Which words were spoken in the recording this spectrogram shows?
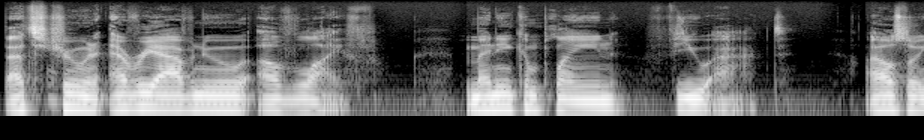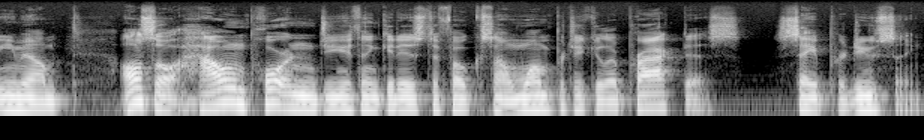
that's true in every avenue of life. Many complain, few act. I also emailed, also, how important do you think it is to focus on one particular practice, say producing?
